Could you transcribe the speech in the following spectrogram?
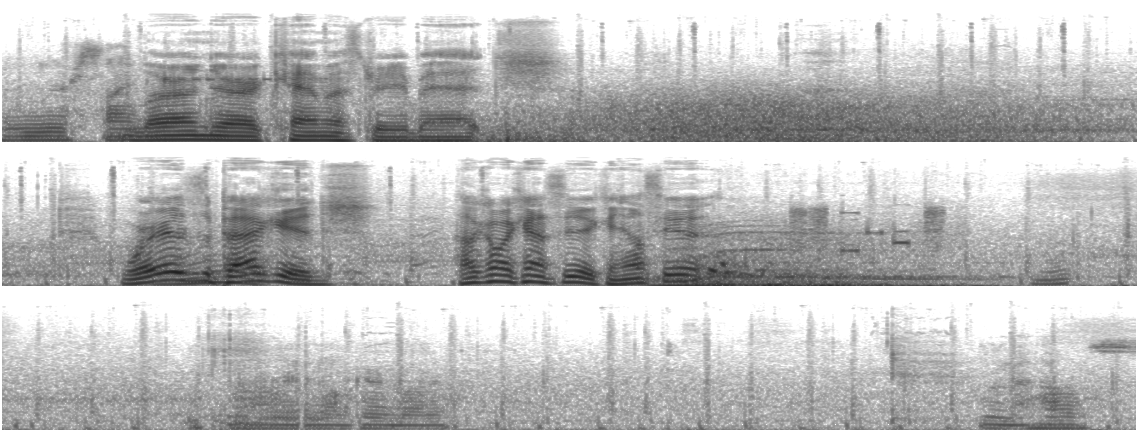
Your. Learn your chemistry, bitch. Where is the package? How come I can't see it? Can y'all see it? I really don't care about it. In the house.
